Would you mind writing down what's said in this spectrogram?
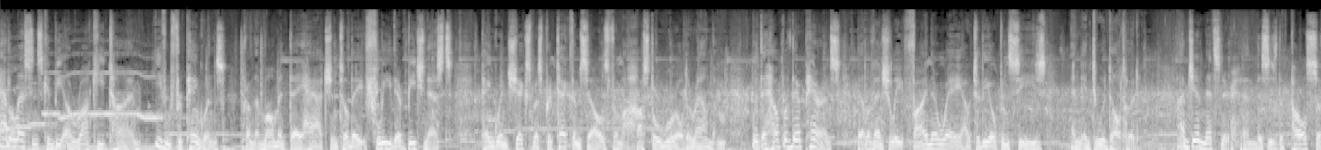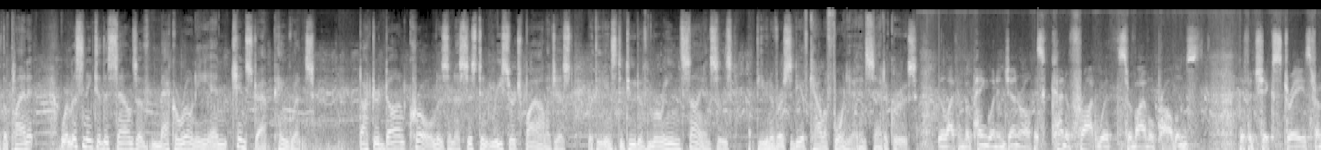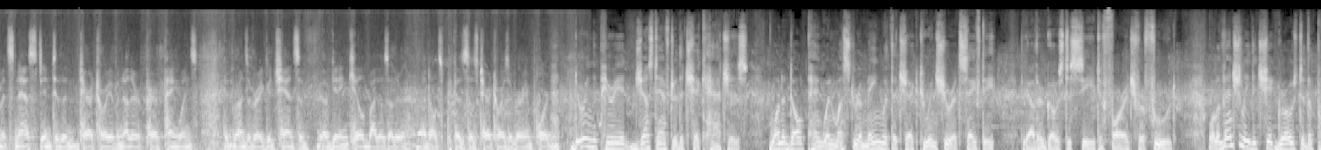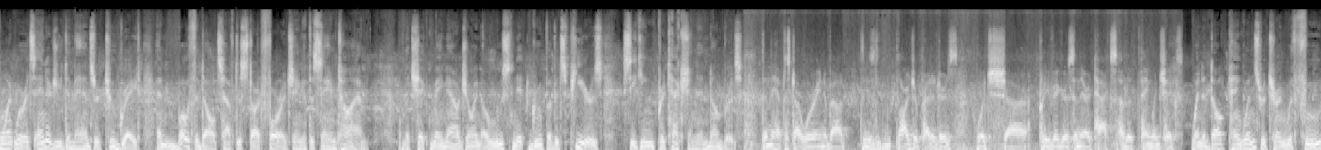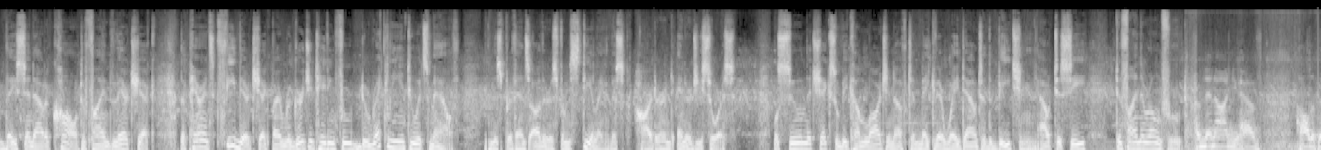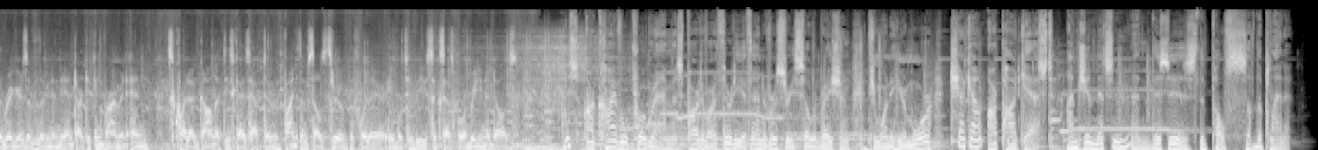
Adolescence can be a rocky time, even for penguins. From the moment they hatch until they flee their beach nests, penguin chicks must protect themselves from a hostile world around them. With the help of their parents, they'll eventually find their way out to the open seas and into adulthood. I'm Jim Metzner, and this is the pulse of the planet. We're listening to the sounds of macaroni and chinstrap penguins. Dr. Don Croll is an assistant research biologist with the Institute of Marine Sciences at the University of California in Santa Cruz. The life of a penguin in general is kind of fraught with survival problems. If a chick strays from its nest into the territory of another pair of penguins, it runs a very good chance of, of getting killed by those other adults because those territories are very important. During the period just after the chick hatches, one adult penguin must remain with the chick to ensure its safety. The other goes to sea to forage for food. Well, eventually the chick grows to the point where its energy demands are too great, and both adults have to start foraging at the same time. Well, the chick may now join a loose knit group of its peers seeking protection in numbers. Then they have to start worrying about these larger predators, which are pretty vigorous in their attacks of the penguin chicks. When adult penguins return with food, they send out a call to find their chick. The parents feed their chick by regurgitating food directly into its mouth. And this prevents others from stealing this hard earned energy source. Well, soon the chicks will become large enough to make their way down to the beach and out to sea to find their own food. From then on, you have all of the rigors of living in the Antarctic environment, and it's quite a gauntlet these guys have to find themselves through before they are able to be successful in breeding adults. This archival program is part of our 30th anniversary celebration. If you want to hear more, check out our podcast. I'm Jim Metzner, and this is The Pulse of the Planet.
